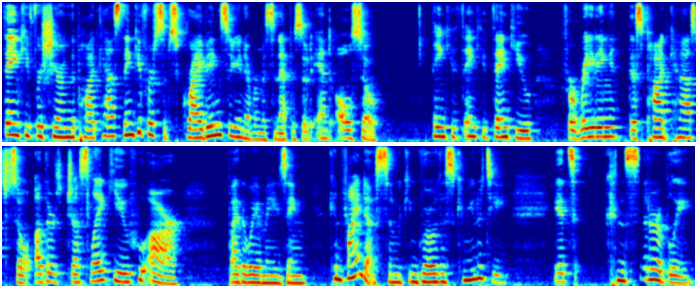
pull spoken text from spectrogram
Thank you for sharing the podcast. Thank you for subscribing so you never miss an episode. And also, thank you, thank you, thank you for rating this podcast so others just like you who are, by the way, amazing, can find us and we can grow this community. It's considerably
